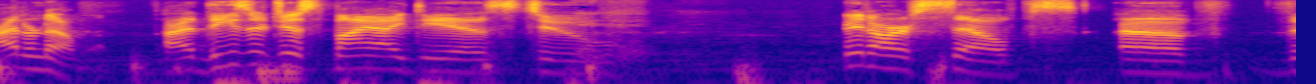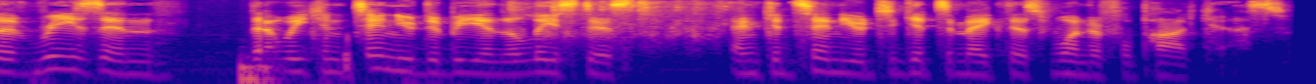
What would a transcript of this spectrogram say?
I don't know. I, these are just my ideas to rid ourselves of the reason that we continue to be in the leastest and continue to get to make this wonderful podcast.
